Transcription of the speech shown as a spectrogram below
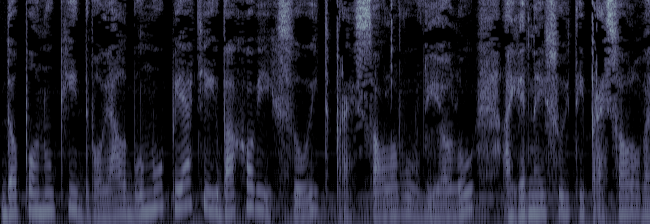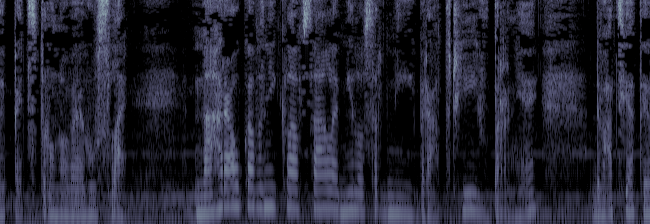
do ponuky dvojalbumu piatich bachových suit pre solovú violu a jednej suity pre solové 5-strunové husle. Nahrávka vznikla v sále milosrdných bratří v Brne 27.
